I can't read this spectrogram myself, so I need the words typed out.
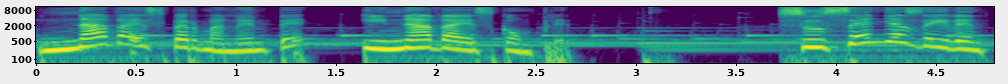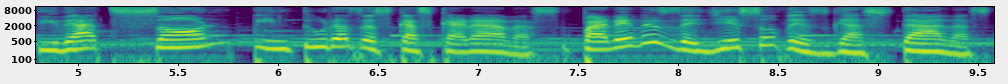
nada es permanente y nada es completo. Sus señas de identidad son pinturas descascaradas, paredes de yeso desgastadas,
